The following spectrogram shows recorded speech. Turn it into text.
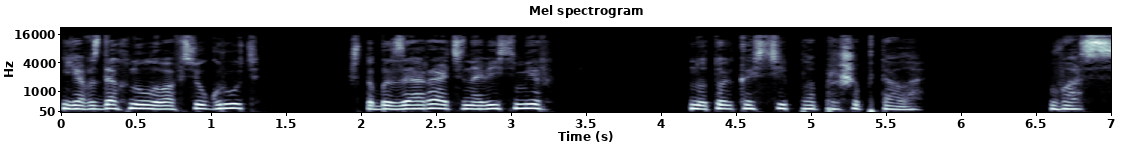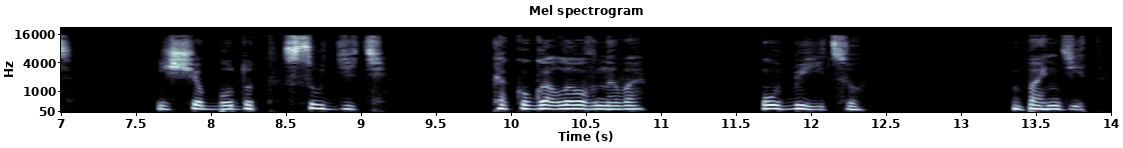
Я вздохнула во всю грудь, чтобы заорать на весь мир, но только сипло прошептала. «Вас еще будут судить, как уголовного убийцу, бандит».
